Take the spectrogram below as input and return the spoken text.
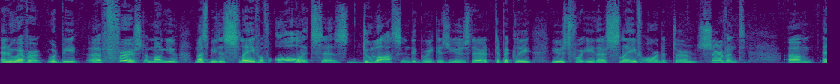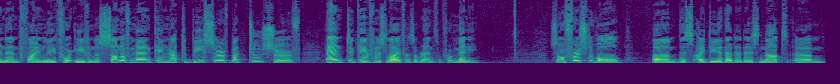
and whoever would be uh, first among you must be the slave of all, it says. Doulos in the Greek is used there, typically used for either slave or the term servant. Um, and then finally, for even the Son of Man came not to be served, but to serve, and to give his life as a ransom for many. So, first of all, um, this idea that it is not um,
